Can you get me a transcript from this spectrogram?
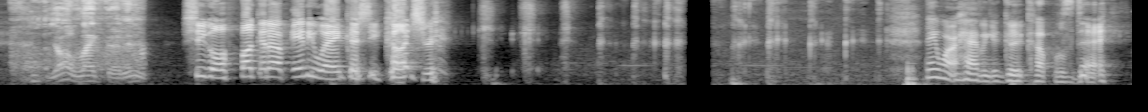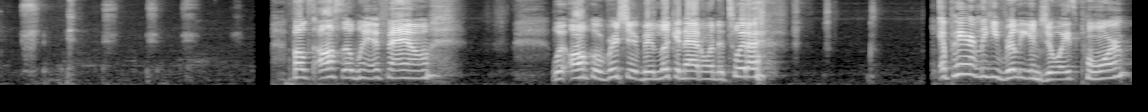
Y'all like that anyway. She gonna fuck it up anyway because she country. they weren't having a good couple's day. Folks also went and found what Uncle Richard been looking at on the Twitter. Apparently, he really enjoys porn.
